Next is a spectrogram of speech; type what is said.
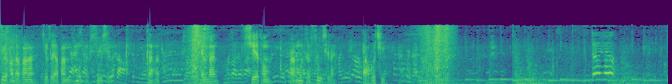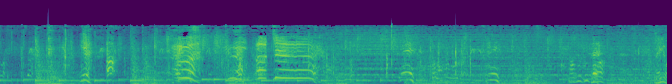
最好的方案就是要把木头竖起来，然后全班协同把木头竖起来，倒过去。加油加油！一、二、二、七、来，没有没有，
